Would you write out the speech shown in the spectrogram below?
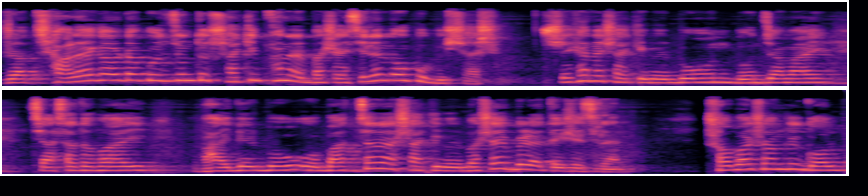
রাত সাড়ে এগারোটা পর্যন্ত শাকিব খানের বাসায় ছিলেন অপু বিশ্বাস। সেখানে সাকিবের বোন বোন জামাই, চাচাতো ভাই, ভাইদের বউ ও বাচ্চারা সাকিবের বাসায় বেড়াতে এসেছিলেন। সবার সঙ্গে গল্প,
